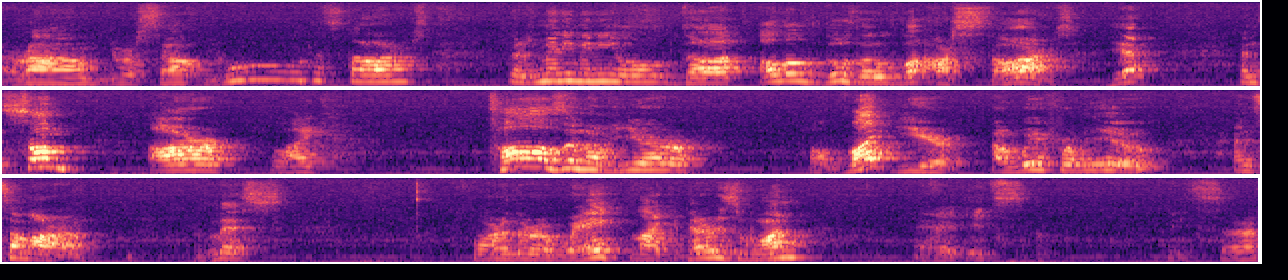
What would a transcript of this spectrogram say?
around yourself. Ooh, the stars. There's many, many little dots. All of those little dots are stars. Yeah. And some are like thousand of year, a light year away from you, and some are less farther away. Like there is one, uh, it's it's uh,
